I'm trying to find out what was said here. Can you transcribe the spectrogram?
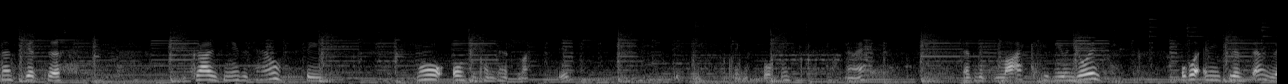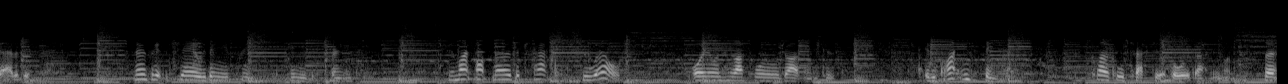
don't forget to subscribe if you're new to the channel to see more awesome content like this. I think it's awesome. Anyway, don't forget to like if you enjoyed or got any sort of value out of this. Don't forget to share with any of your friends, any of your friends who might not know the track too well, or anyone who likes four-wheel driving, because it'd be quite interesting. Quite a cool track to four-wheel driving on. So,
